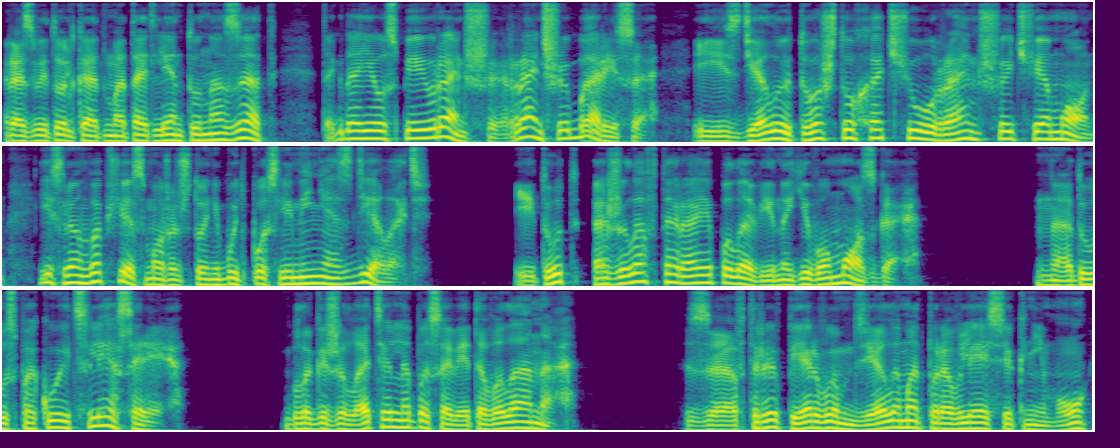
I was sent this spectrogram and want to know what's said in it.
Разве только отмотать ленту назад — Тогда я успею раньше, раньше Барриса, и сделаю то, что хочу, раньше, чем он, если он вообще сможет что-нибудь после меня сделать. И тут ожила вторая половина его мозга. «Надо успокоить слесаря», — благожелательно посоветовала она. «Завтра первым делом отправляйся к нему,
